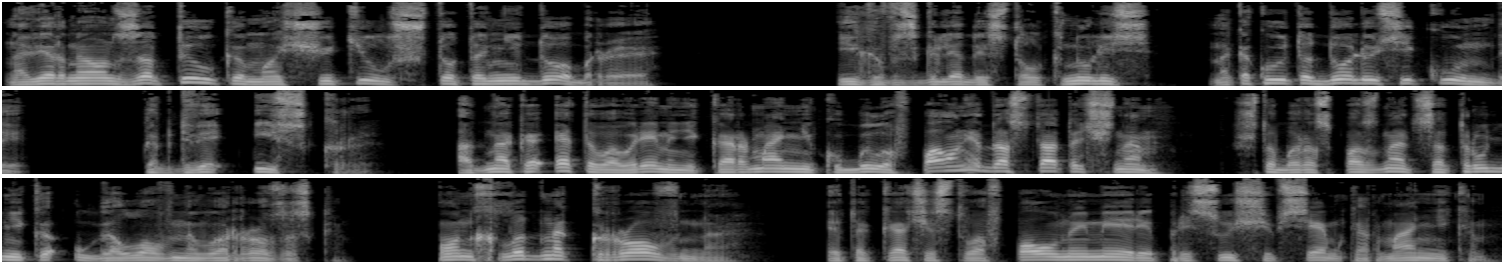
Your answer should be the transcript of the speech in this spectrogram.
Наверное, он затылком ощутил что-то недоброе. Их взгляды столкнулись, на какую-то долю секунды, как две искры. Однако этого времени карманнику было вполне достаточно, чтобы распознать сотрудника уголовного розыска. Он хладнокровно, это качество в полной мере присуще всем карманникам,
